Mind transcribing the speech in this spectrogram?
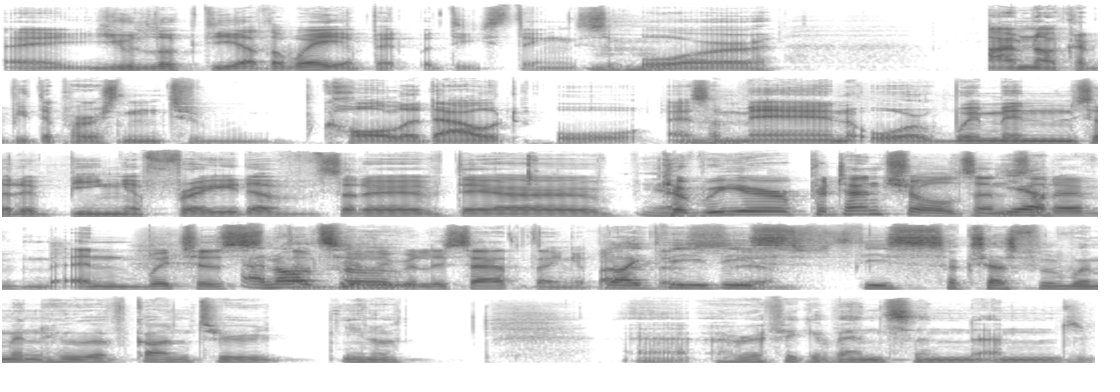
uh, you look the other way a bit with these things or i'm not going to be the person to call it out or as a man or women sort of being afraid of sort of their Yeah. career potentials and Yeah. sort of and which is And the also, really really sad thing about like the, this these these successful women who have gone through you know uh, horrific events and and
